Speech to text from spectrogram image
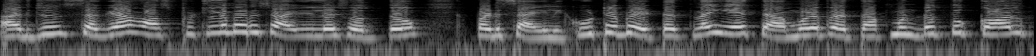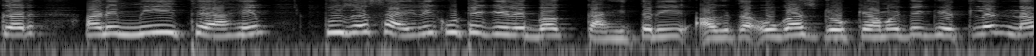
अर्जुन सगळ्या हॉस्पिटलवर सायलीला शोधतो. पण सायली कुठे भेटत नाहीये? त्यामुळे प्रताप म्हणतो तू कॉल कर आणि मी इथे आहे. तुझं सायली कुठे गेले बघ? काहीतरी अगदा उगाच डोक्यामध्ये घेतलं ना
